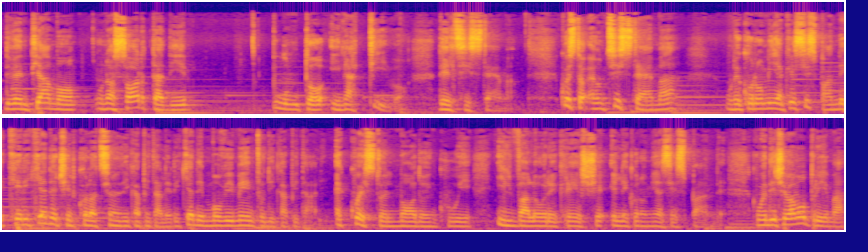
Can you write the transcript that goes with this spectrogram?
diventiamo una sorta di punto inattivo del sistema. Questo è un sistema un'economia che si espande che richiede circolazione di capitali, richiede movimento di capitali. È questo il modo in cui il valore cresce e l'economia si espande. Come dicevamo prima,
